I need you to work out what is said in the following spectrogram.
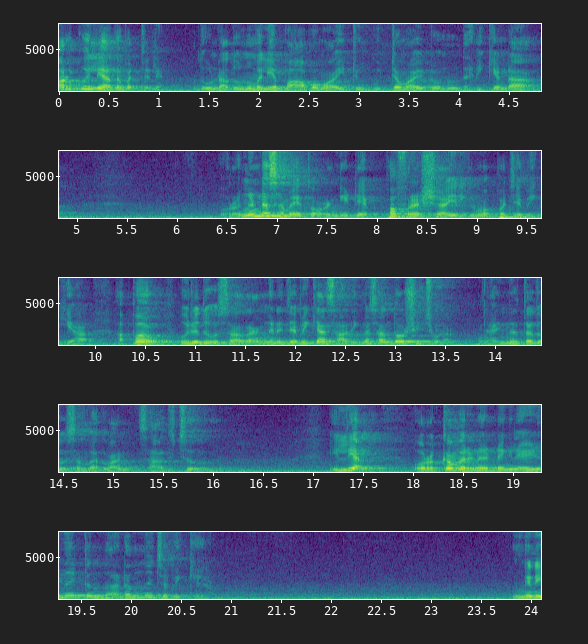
ആർക്കും ഇല്ലാതെ പറ്റില്ല അതുകൊണ്ട് അതൊന്നും വലിയ പാപമായിട്ടും കുറ്റമായിട്ടും ഒന്നും ധരിക്കേണ്ട. ഉറങ്ങേണ്ട സമയത്ത് ഉറങ്ങിയിട്ട് എപ്പോൾ ഫ്രഷായിരിക്കണം അപ്പോൾ ജപിക്കുക അപ്പോൾ ഒരു ദിവസം അത് അങ്ങനെ ജപിക്കാൻ സാധിക്കുമ്പോൾ സന്തോഷിച്ചൂടാ. ഇന്നത്തെ ദിവസം ഭഗവാൻ സാധിച്ചു തന്നു. ഇല്ല ഉറക്കം വരണുണ്ടെങ്കിൽ എഴുന്നേറ്റ് നടന്ന് ജപിക്കുക ഇങ്ങനെ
